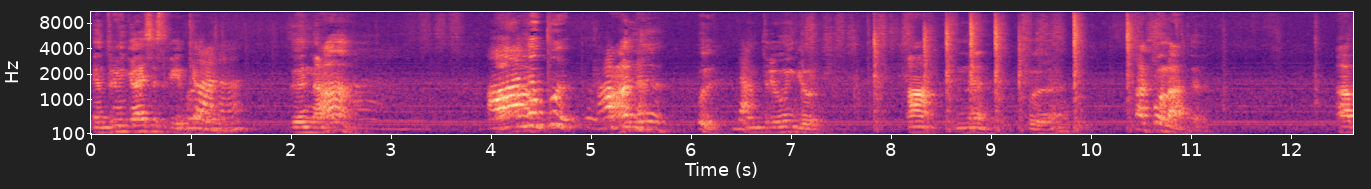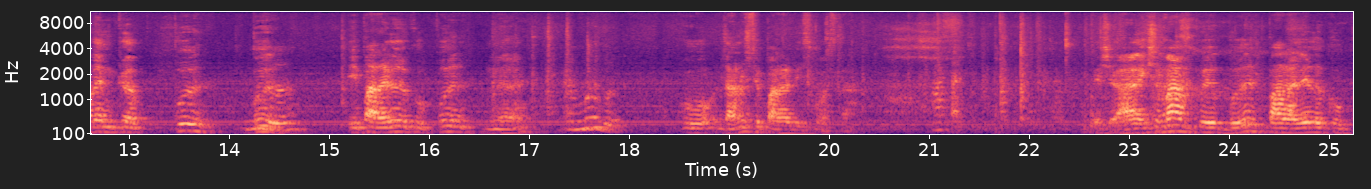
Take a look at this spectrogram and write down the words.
În triunghiul, hai să scriem. care? Plană. În A, A, N, P. A, N, P. Da. În triunghiul A, N, P, acoladă. Avem că P, B, B, e paralel cu P, N, M, B. cu, dar nu știu paralelismul ăsta. Asta e. Deci aici nu mai am P, B, paralelă cu P,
